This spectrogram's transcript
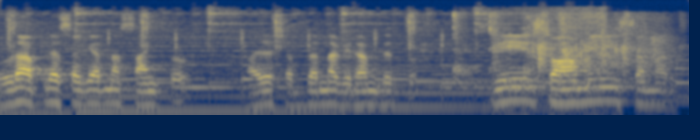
एवढं आपल्या सगळ्यांना सांगतो. माझ्या शब्दांना विराम देतो. श्री स्वामी समर्थ.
